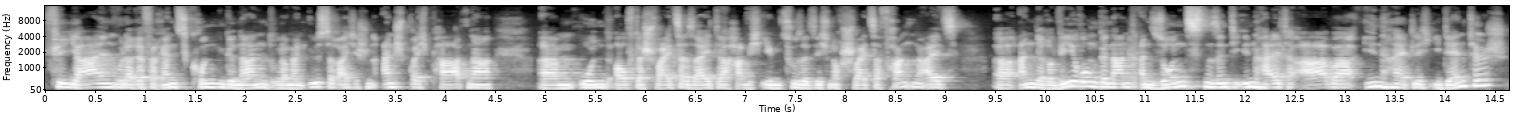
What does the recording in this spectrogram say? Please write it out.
Filialen oder Referenzkunden genannt oder meinen österreichischen Ansprechpartner. Ähm, und auf der Schweizer Seite habe ich eben zusätzlich noch Schweizer Franken als äh, andere Währung genannt. Ansonsten sind die Inhalte aber inhaltlich identisch.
